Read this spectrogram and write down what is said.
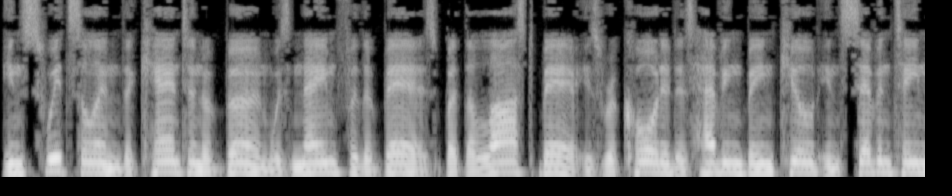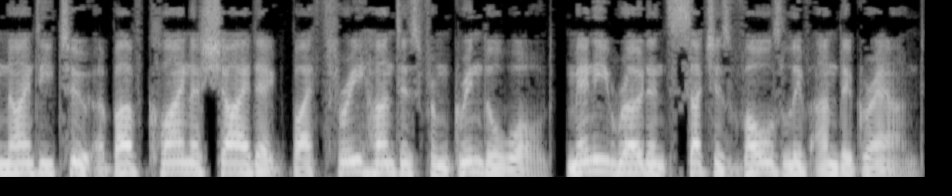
In Switzerland the canton of Bern was named for the bears but the last bear is recorded as having been killed in 1792 above Kleiner Scheidegg by three hunters from Grindelwald. Many rodents such as voles live underground.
